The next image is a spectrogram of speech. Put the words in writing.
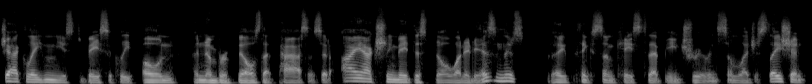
Jack Layton used to basically own a number of bills that passed and said, I actually made this bill what it is. And there's, I think, some case to that being true in some legislation.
